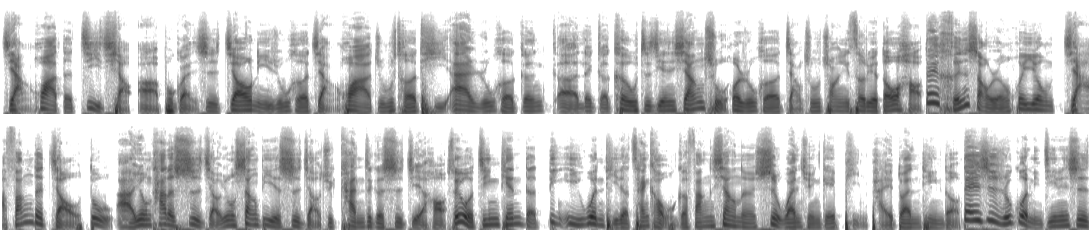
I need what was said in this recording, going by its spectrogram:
讲话的技巧啊，不管是教你如何讲话，如何提案，如何跟呃那个客户之间相处，或如何讲出创意策略都好。但很少人会用甲方的角度啊，用他的视角，用上帝的视角去看这个世界哈。所以我今天的定义问题的参考五个方向呢，是完全给品牌端听的。但是如果你今天是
